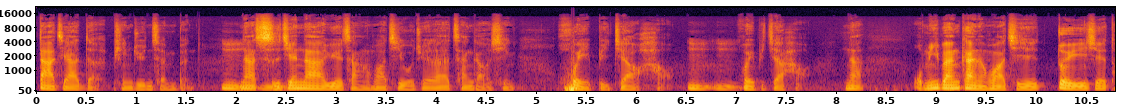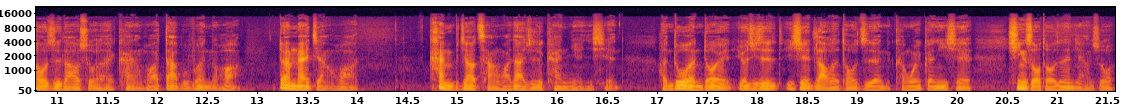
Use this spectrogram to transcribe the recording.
大家的平均成本。嗯那时间拉得越长的话，其实我觉得它的参考性会比较好，嗯嗯会比较好。那我们一般看的话，其实对于一些投资老手来看的话，大部分的话，对我们来讲的话，看比较长的话，大概就是看年限。很多人都会，尤其是一些老的投资人，可能会跟一些新手投资人讲说，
